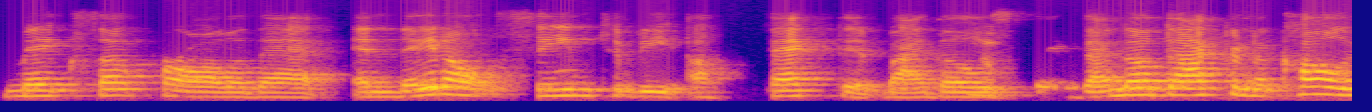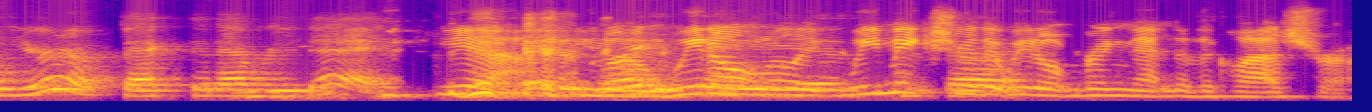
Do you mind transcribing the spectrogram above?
makes up for all of that. And they don't seem to be affected by those things. I know Dr. Nicole, you're affected every day. Yeah, you know, we don't really, we make sure that, that we don't bring that into the classroom.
